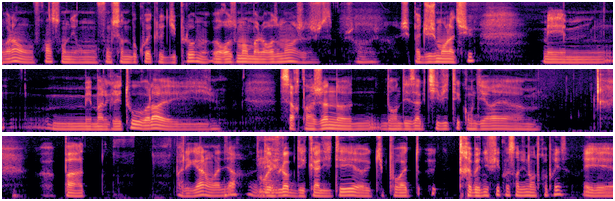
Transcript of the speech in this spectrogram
voilà, en France, on, est, on fonctionne beaucoup avec le diplôme. Heureusement, malheureusement, je n'ai pas de jugement là-dessus. Mais, mais malgré tout, voilà, certains jeunes euh, dans des activités qu'on dirait euh, euh, pas, pas légales, on va dire, développent des qualités qui pourraient être très bénéfiques au sein d'une entreprise. Et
